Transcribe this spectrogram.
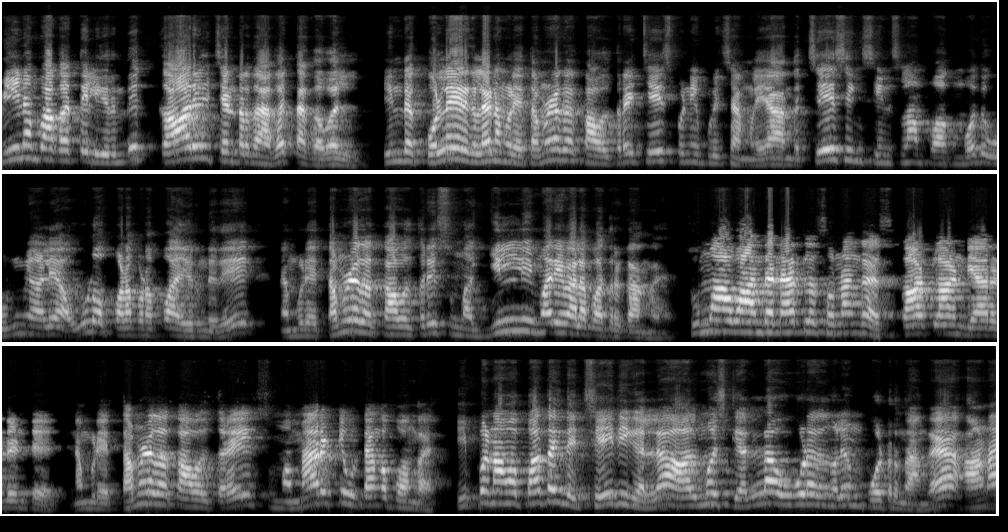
மீனம்பாக்கத்தில் இருந்து காரில் சென்றதாக தகவல். இந்த கொள்ளையர்களை நம்முடைய தமிழக காவல்துறை சேஸ் பண்ணி பிடிச்சாங்க இல்லையா? அந்த சேசிங் சீன்ஸ் எல்லாம் பார்க்கும்போது உண்மையாலே அவ்வளவு படபடப்பா இருந்தது. நம்முடைய தமிழக காவல்துறை சும்மா கில்லி மாதிரி வேலை பார்த்திருக்காங்க. சும்மாவா அந்த நேரத்துல சொன்னாங்க ஸ்காட்லாந்து யாருடுன்ட்டு. நம்முடைய தமிழக காவல்துறை சும்மா மிரட்டி விட்டாங்க போங்க. இப்ப நாம பார்த்த இந்த செய்திகள்ல ஆல்மோஸ்ட் எல்லா ஊடகங்களையும் போட்டிருந்தாங்க. ஆனா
